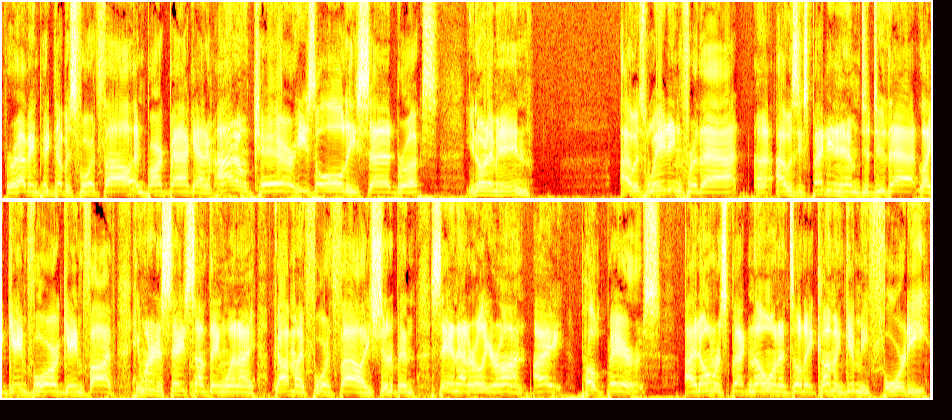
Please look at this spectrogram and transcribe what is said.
for having picked up his fourth foul and barked back at him. I don't care. He's old, he said, Brooks. You know what I mean? I was waiting for that. Uh, I was expecting him to do that like game four, game five. He wanted to say something when I got my fourth foul. He should have been saying that earlier on. I poke bears. I don't respect no one until they come and give me 40.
